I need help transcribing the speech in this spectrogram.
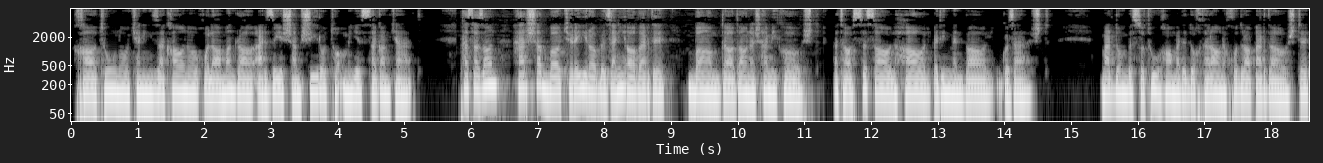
خاتون و کنیزکان و غلامان را عرضه شمشیر و طعمه سگان کرد. پس از آن هر شب باکره را به زنی آورده بام دادانش همی کشت. و تا سه سال حال بدین منوال گذشت. مردم به سطوح آمده دختران خود را برداشته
